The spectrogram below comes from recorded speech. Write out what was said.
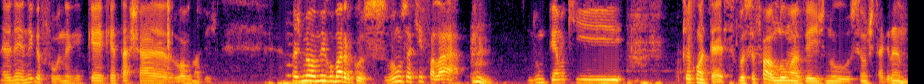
É ne- nega fogo, né? Quer, quer taxar logo uma vez. Mas, meu amigo Marcos, vamos aqui falar de um tema que. O que acontece? Você falou uma vez no seu Instagram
